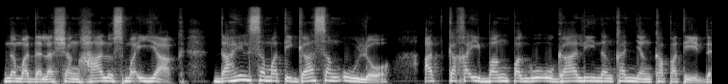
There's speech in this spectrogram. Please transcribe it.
na madalas siyang halos maiyak dahil sa matigas ang ulo at kakaibang pag-uugali ng kanyang kapatid.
